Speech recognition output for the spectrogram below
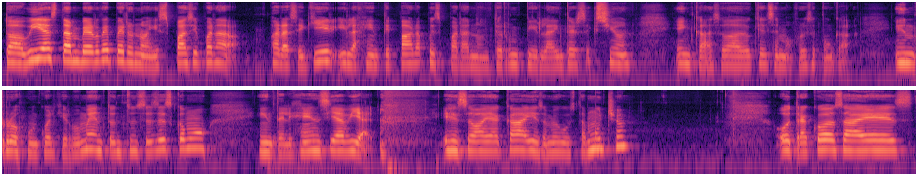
todavía está en verde, pero no hay espacio para, para seguir y la gente para, pues para no interrumpir la intersección en caso dado que el semáforo se ponga en rojo en cualquier momento. Entonces es como inteligencia vial. Eso hay acá y eso me gusta mucho. Otra cosa es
